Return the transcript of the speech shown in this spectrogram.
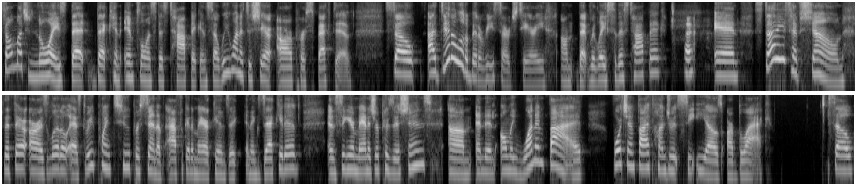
so much noise that that can influence this topic and so we wanted to share our perspective so i did a little bit of research terry um, that relates to this topic okay. And studies have shown that there are as little as 3.2% of African Americans in executive and senior manager positions. Um, and then only one in five Fortune 500 CEOs are Black. So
